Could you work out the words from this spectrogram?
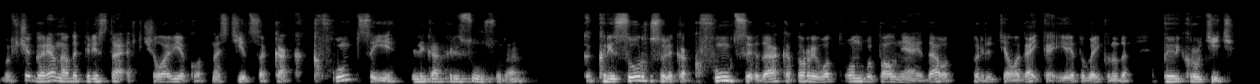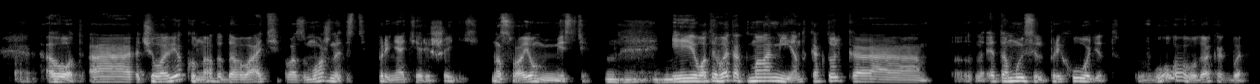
вообще говоря, надо перестать к человеку относиться как к функции. Или как к ресурсу, да? Как к ресурсу или как к функции, да, который вот он выполняет, да, вот прилетела гайка, и эту гайку надо перекрутить. Вот. А человеку надо давать возможность принятия решений на своем месте. Uh-huh, И вот в этот момент, как только эта мысль приходит в голову, да, как бы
